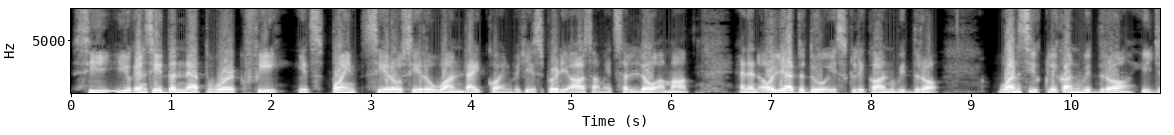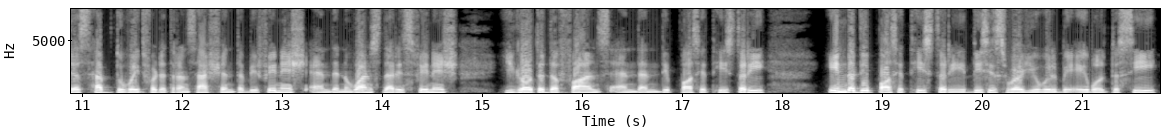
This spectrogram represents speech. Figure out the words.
see, you can see the network fee. It's 0.001 Litecoin, which is pretty awesome. It's a low amount. And then all you have to do is click on withdraw. Once you click on withdraw, you just have to wait for the transaction to be finished. And then once that is finished, you go to the funds and then deposit history. In the deposit history, this is where you will be able to see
